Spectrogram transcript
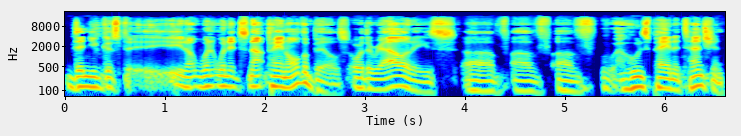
then you just, you know, when, when it's not paying all the bills or the realities of, of, of who's paying attention.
